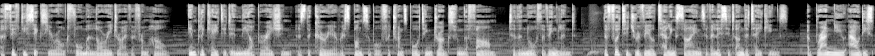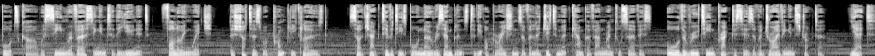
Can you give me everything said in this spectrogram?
a 56 year old former lorry driver from Hull, implicated in the operation as the courier responsible for transporting drugs from the farm to the north of England. The footage revealed telling signs of illicit undertakings. A brand new Audi sports car was seen reversing into the unit, following which the shutters were promptly closed. Such activities bore no resemblance to the operations of a legitimate camper van rental service or the routine practices of a driving instructor. Yet,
